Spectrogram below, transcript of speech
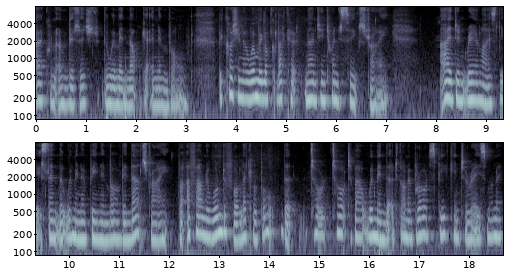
I couldn't envisage the women not getting involved. Because, you know, when we look back at 1926 strike, I didn't realise the extent that women have been involved in that strike. But I found a wonderful little book that talked about women that had gone abroad speaking to raise money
